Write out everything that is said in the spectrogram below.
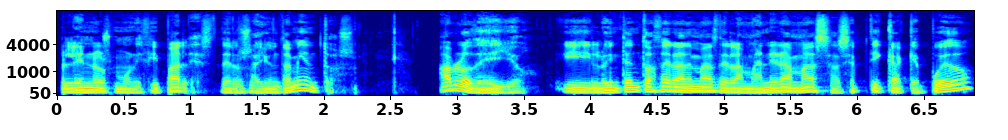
plenos municipales de los ayuntamientos. Hablo de ello y lo intento hacer además de la manera más aséptica que puedo,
